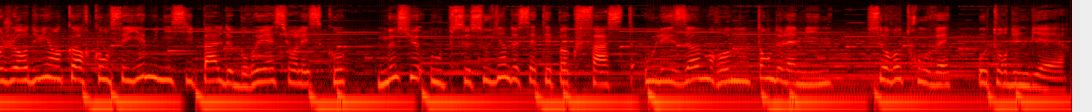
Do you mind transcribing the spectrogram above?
Aujourd'hui encore conseiller municipal de Bruay-sur-l'Escaut, Monsieur Houp se souvient de cette époque faste où les hommes remontant de la mine se retrouvaient autour d'une bière.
